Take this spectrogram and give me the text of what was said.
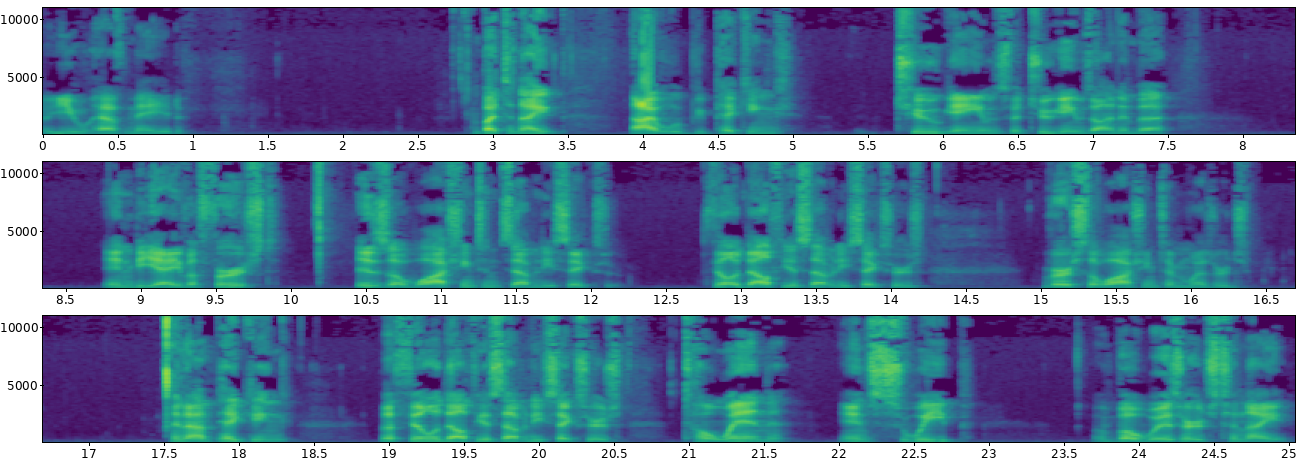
you have made. But tonight, I will be picking two games, the two games on in the NBA. The first is a Washington 76, Philadelphia 76ers versus the Washington Wizards. And I'm picking the Philadelphia 76ers to win and sweep the Wizards tonight.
